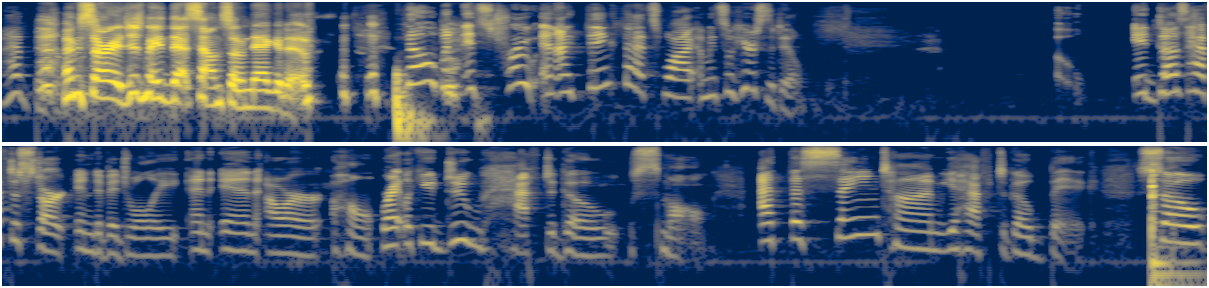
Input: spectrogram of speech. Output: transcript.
have bigger I'm sorry, I just made that sound so negative. No, but it's true. And I think that's why, I mean, so here's the deal. it does have to start individually and in our home, right? Like you do have to go small. At the same time, you have to go big. So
